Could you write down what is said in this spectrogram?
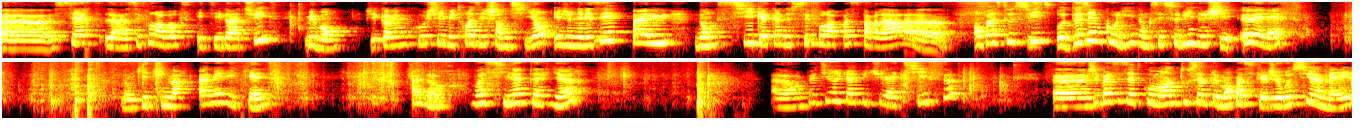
Euh, certes, la Sephora Box était gratuite, mais bon, j'ai quand même coché mes trois échantillons et je ne les ai pas eu. Donc si quelqu'un de Sephora passe par là, euh, on passe tout de suite au deuxième colis. Donc c'est celui de chez ELF, donc qui est une marque américaine. Alors, voici l'intérieur. Alors, un petit récapitulatif. Euh, j'ai passé cette commande tout simplement parce que j'ai reçu un mail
